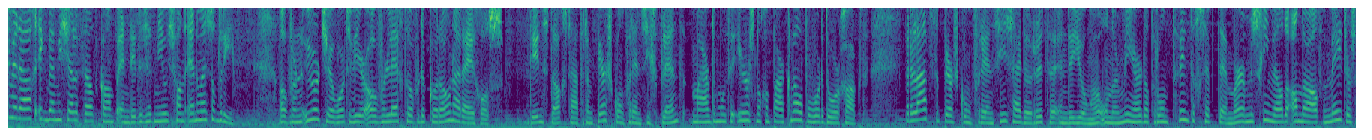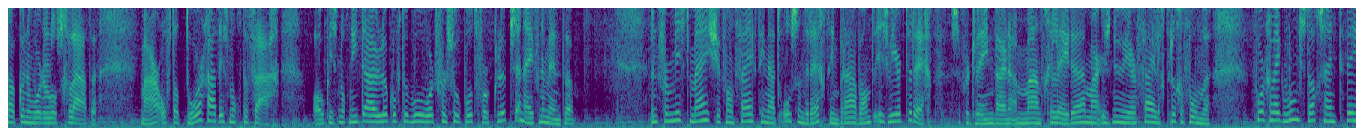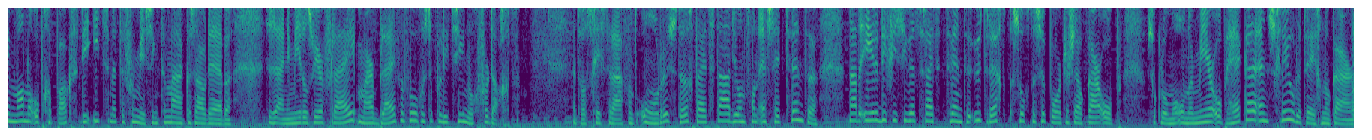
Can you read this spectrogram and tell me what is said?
Goedemiddag, ik ben Michelle Veldkamp en dit is het nieuws van NOS op 3. Over een uurtje wordt er weer overlegd over de coronaregels. Dinsdag staat er een persconferentie gepland, maar er moeten eerst nog een paar knopen worden doorgehakt. Bij de laatste persconferentie zeiden Rutte en de Jonge onder meer dat rond 20 september misschien wel de anderhalve meter zou kunnen worden losgelaten. Maar of dat doorgaat is nog de vraag. Ook is nog niet duidelijk of de boel wordt versoepeld voor clubs en evenementen. Een vermist meisje van 15 uit Ossendrecht in Brabant is weer terecht. Ze verdween bijna een maand geleden, maar is nu weer veilig teruggevonden. Vorige week woensdag zijn twee mannen opgepakt die iets met de vermissing te maken zouden hebben. Ze zijn inmiddels weer vrij, maar blijven volgens de politie nog verdacht. Het was gisteravond onrustig bij het stadion van FC Twente. Na de eredivisiewedstrijd Twente-Utrecht zochten supporters elkaar op. Ze klommen onder meer op hekken en schreeuwden tegen elkaar.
